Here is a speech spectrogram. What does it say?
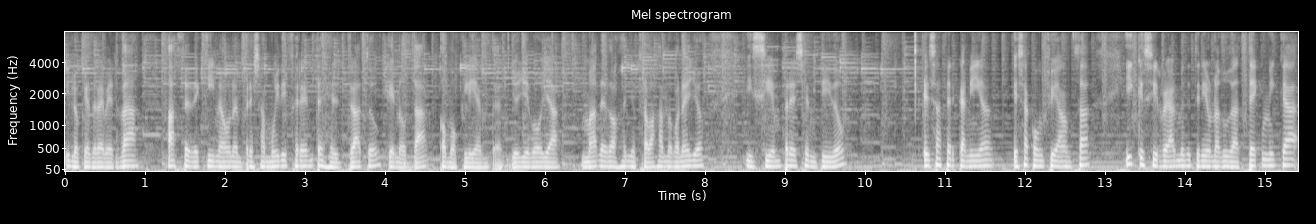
y lo que de verdad hace de Kina una empresa muy diferente es el trato que nos da como clientes. Yo llevo ya más de dos años trabajando con ellos y siempre he sentido esa cercanía, esa confianza y que si realmente tenía una duda técnica,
